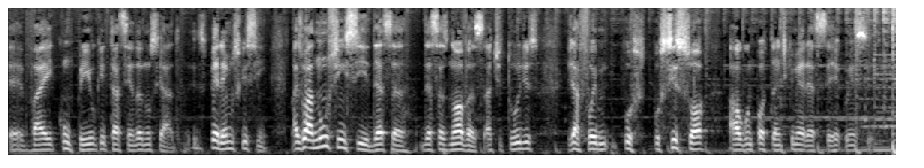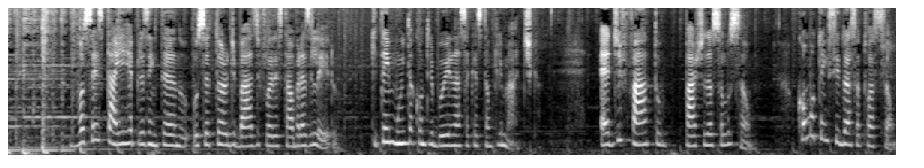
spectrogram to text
é, vai cumprir o que está sendo anunciado. Esperemos que sim. Mas o anúncio em si dessa, dessas novas atitudes já foi, por, por si só, algo importante que merece ser reconhecido. Você está aí representando o setor de base florestal brasileiro, que tem muito a contribuir nessa questão climática é de fato parte da solução. Como tem sido essa atuação?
